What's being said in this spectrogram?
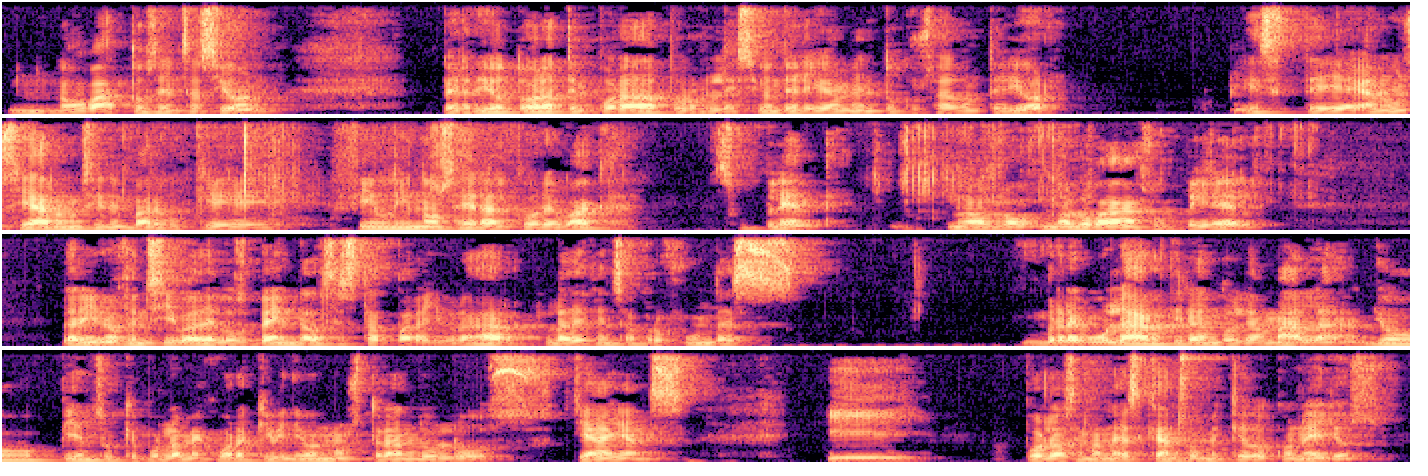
novato sensación, perdió toda la temporada por lesión de ligamento cruzado anterior. Este, anunciaron, sin embargo, que Finley no será el coreback suplente, no lo, no lo va a suplir él. La línea ofensiva de los Bengals está para llorar, la defensa profunda es regular tirándole a mala. Yo pienso que por la mejora que vinieron mostrando los Giants y por la semana de descanso me quedo con ellos.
